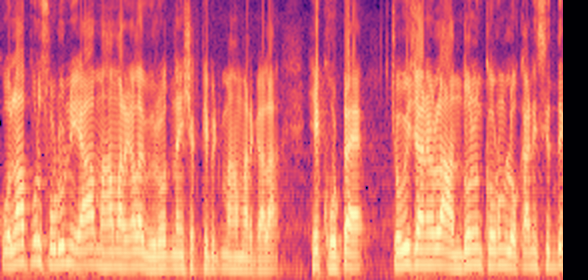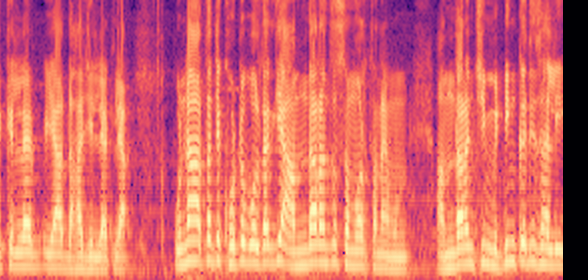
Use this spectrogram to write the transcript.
कोल्हापूर सोडून या महामार्गाला विरोध नाही शक्तिपीठ महामार्गाला. हे खोटं आहे. चोवीस जानेवारीला आंदोलन करून लोकांनी सिद्ध केलेलं आहे या दहा जिल्ह्यातल्या. पुन्हा आता ते खोटं बोलतात की आमदारांचं समर्थन आहे म्हणून. आमदारांची मिटिंग कधी झाली?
